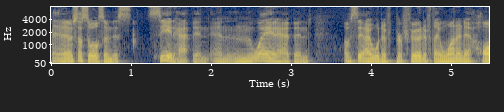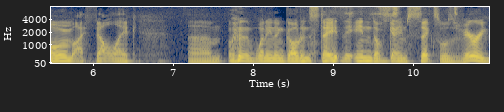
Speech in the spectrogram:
and it was just awesome to see it happen. And, and the way it happened, obviously, I would have preferred if they won it at home. I felt like um, winning in Golden State, the end of Game Six was very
